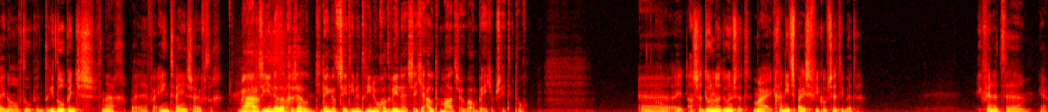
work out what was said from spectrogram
2,5 doelpunt. Drie doelpuntjes vandaag bij, voor 1,72. Maar ja, aangezien je net hebt gezegd dat je denkt dat City met 3-0 gaat winnen, zet je automatisch ook wel een beetje op City, toch? Uh, als ze het doen, dan doen ze het. Maar ik ga niet specifiek op City betten. Ik vind het, ja,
